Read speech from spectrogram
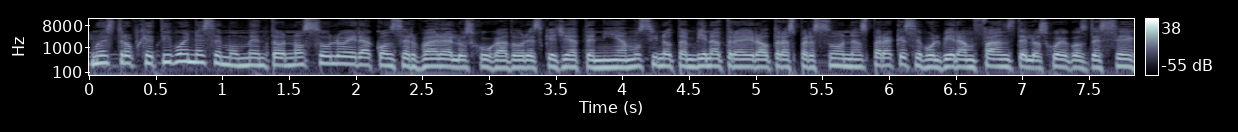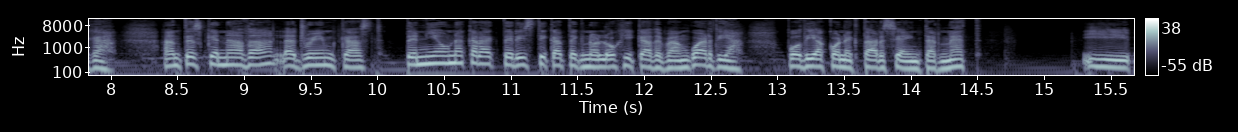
Nuestro objetivo en ese momento no solo era conservar a los jugadores que ya teníamos, sino también atraer a otras personas para que se volvieran fans de los juegos de Sega. Antes que nada, la Dreamcast tenía una característica tecnológica de vanguardia. Podía conectarse a Internet. Y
